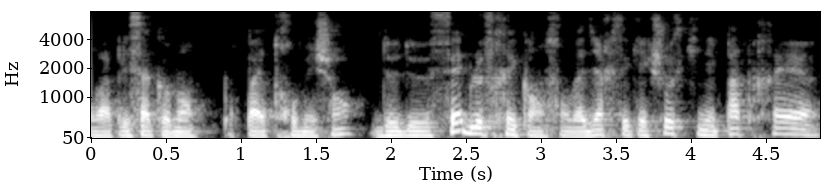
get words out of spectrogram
on va appeler ça comment? Pour pas être trop méchant, de, faible fréquence. On va dire que c'est quelque chose qui n'est pas très,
